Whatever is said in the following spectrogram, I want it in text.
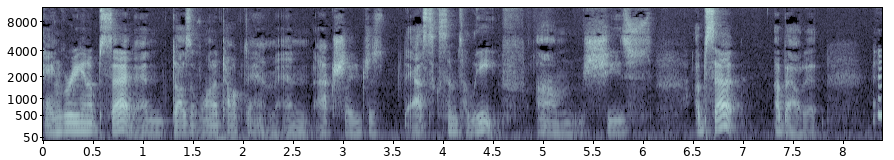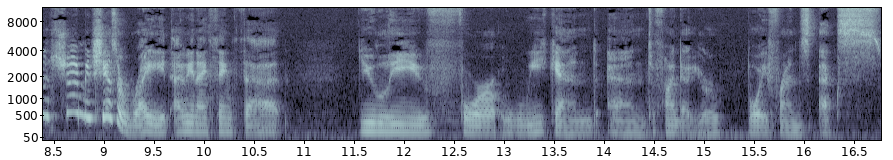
angry and upset and doesn't want to talk to him and actually just asks him to leave. Um, she's upset about it. And she, I mean, she has a right. I mean, I think that you leave for a weekend and to find out your boyfriend's ex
